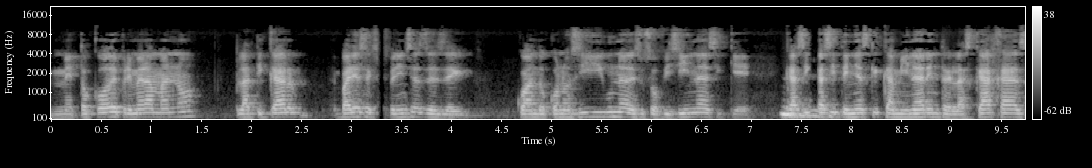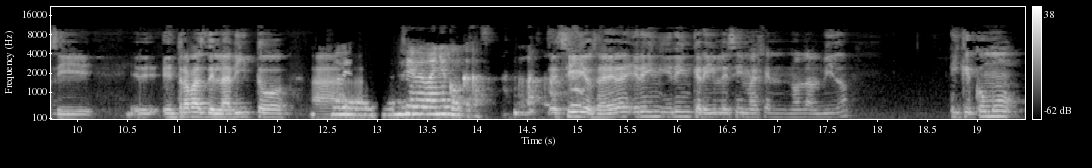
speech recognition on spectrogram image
me tocó de primera mano platicar varias experiencias desde cuando conocí una de sus oficinas y que casi, casi tenías que caminar entre las cajas y eh, entrabas de ladito a... No, se me baño con cajas. Eh, sí, o sea, era, era, increíble esa imagen, no la olvido. Y que cómo,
